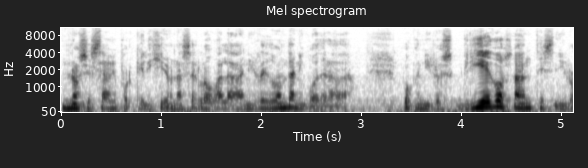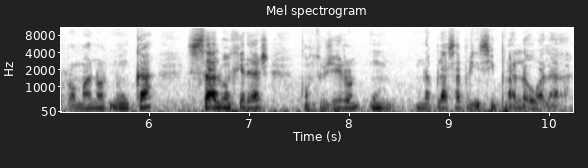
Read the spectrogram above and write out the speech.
No se sabe por qué eligieron hacerla ovalada, ni redonda ni cuadrada, porque ni los griegos antes ni los romanos nunca, salvo en Gerash, construyeron una plaza principal ovalada.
